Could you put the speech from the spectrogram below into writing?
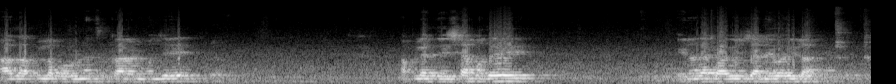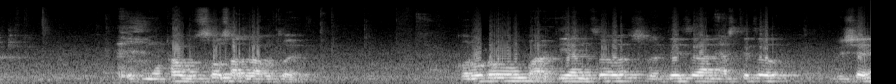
आज आपल्याला बोलवण्याचं कारण म्हणजे आपल्या देशामध्ये येणाऱ्या बावीस जानेवारीला एक मोठा उत्सव साजरा होतोय. करोडो भारतीयांचं श्रद्धेचं आणि आस्थेचं विषय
